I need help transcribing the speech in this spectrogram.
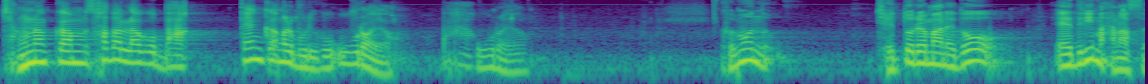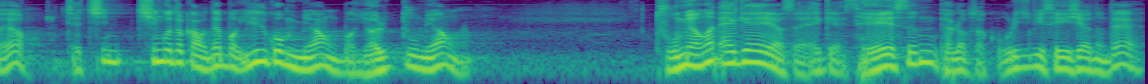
장난감 사달라고 막 땡깡을 부리고 울어요. 막 울어요. 그러면 제 또래만 해도 애들이 많았어요. 제 친, 친구들 가운데 뭐 일곱 명, 뭐 열두 명, 두 명은 애계였어요. 애계. 셋은 별로 없었고 우리 집이 셋이었는데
